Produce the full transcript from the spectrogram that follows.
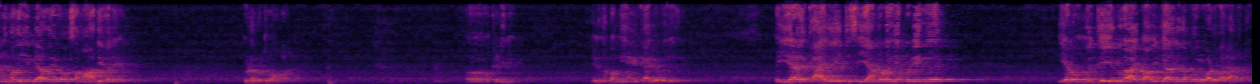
അനുമതിയില്ലാതെയോ സമാധി വരെയോ ഇവിടെ വിട്ടുപോകാൻ ഓ കിണിഞ്ഞു. ഇരുന്ന് ഭംഗിയായി കാര്യമൊക്കെ ചെയ്തു. അപ്പൊ ഇയാൾ കാര്യമായിട്ട് ചെയ്യാൻ തുടങ്ങിയപ്പോഴേക്ക് ഇയാൾ ഒന്നും ചെയ്യുന്നതായി ഭാവിക്കാതിരുന്നപ്പോൾ ഒരുപാട് വരാൻ തുടങ്ങി.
